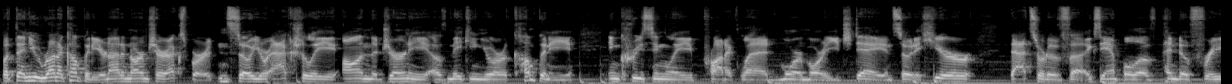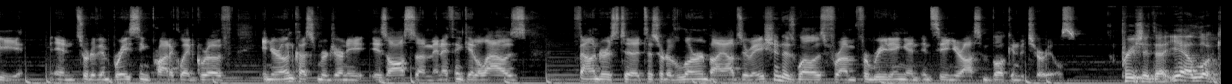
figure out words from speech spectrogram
But then you run a company. You're not an armchair expert, and so you're actually on the journey of making your company increasingly product led more and more each day. And so to hear that sort of uh, example of Pendo free and sort of embracing product led growth in your own customer journey is awesome. And I think it allows founders to, to sort of learn by observation as well as from from reading and, and seeing your awesome book and materials. Appreciate that. Yeah, look,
